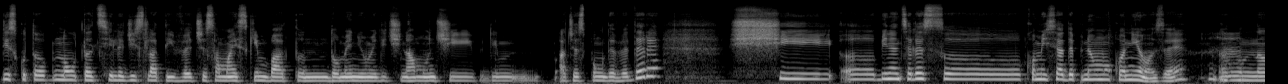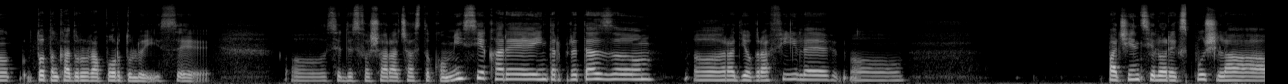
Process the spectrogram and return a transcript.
discută noutăți legislative, ce s-a mai schimbat în domeniul medicina muncii din acest punct de vedere și, uh, bineînțeles, uh, Comisia de Pneumoconioze, uh-huh. în, tot în cadrul raportului se, se desfășoară această comisie care interpretează radiografiile pacienților expuși la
